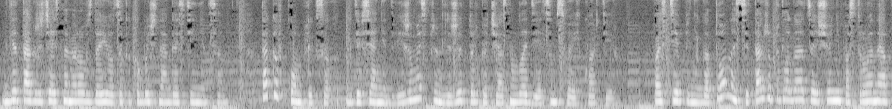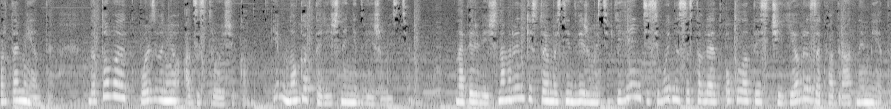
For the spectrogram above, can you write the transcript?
где также часть номеров сдается как обычная гостиница, так и в комплексах, где вся недвижимость принадлежит только частным владельцам своих квартир. По степени готовности также предлагаются еще непостроенные апартаменты, готовые к пользованию от застройщика, и много вторичной недвижимости. На первичном рынке стоимость недвижимости в Еленте сегодня составляет около 1000 евро за квадратный метр.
